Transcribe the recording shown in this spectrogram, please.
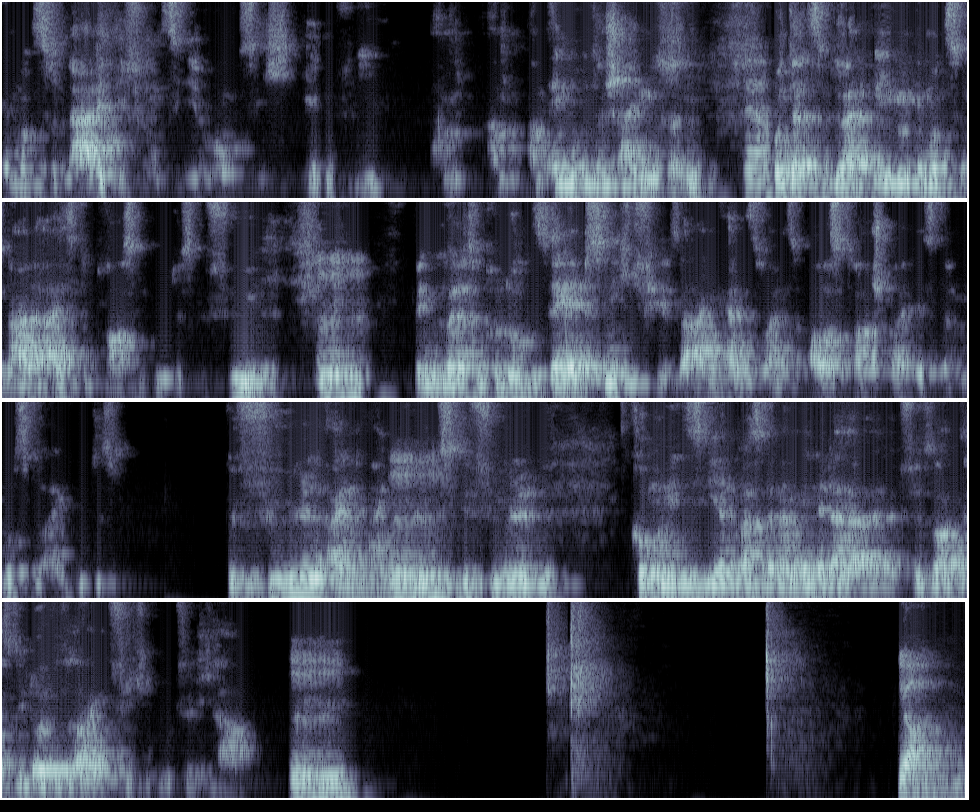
emotionale Differenzierung sich irgendwie am, am, am Ende unterscheiden können. Ja. Und dazu gehört eben emotionale heißt, du brauchst ein gutes Gefühl. Mhm. Wenn du über das Produkt selbst nicht viel sagen kannst, weil es austauschbar ist, dann musst du ein gutes Gefühl, ein, ein mhm. Glücksgefühl kommunizieren, was dann am Ende dafür sorgt, dass die Leute sagen, finde ich gut, will ich haben. Mhm. Ja,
